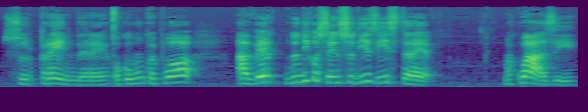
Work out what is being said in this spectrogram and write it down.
sorprendere o comunque può aver, non dico senso di esistere, ma quasi.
